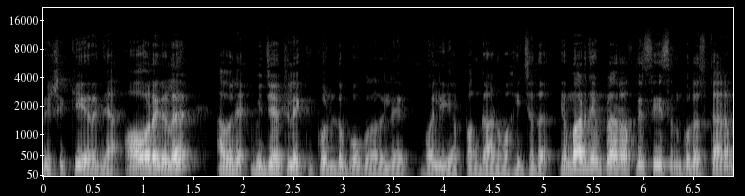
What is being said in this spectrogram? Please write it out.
പിശുക്കിയെറിഞ്ഞ ഓവറുകൾ അവരെ വിജയത്തിലേക്ക് കൊണ്ടുപോകുന്നതിൽ വലിയ പങ്കാണ് വഹിച്ചത്. Emerging player of the season പുരസ്കാരം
